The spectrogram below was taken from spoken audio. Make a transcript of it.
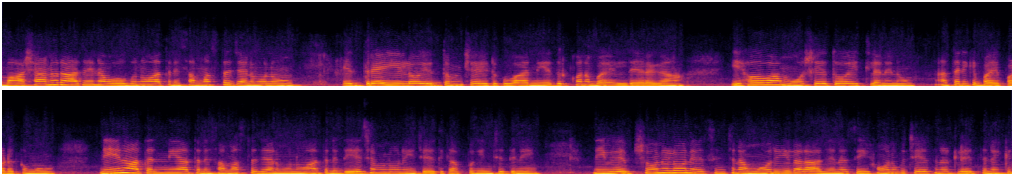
భాషాను రాజైన ఓగును అతని సమస్త జనమును ఎద్రేయిలో యుద్ధం చేయుటకు వారిని ఎదుర్కొన బయలుదేరగా యహోవా మోషేతో ఇట్లనెను అతనికి భయపడకము. నేను అతన్ని అతని సమస్త జనమును అతని దేశమును నీ చేతికి అప్పగించి తిని నీవు హెబ్షోనులో నివసించిన అమోరీల రాజైన సిహోనుకు చేసినట్లు ఇతనికి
